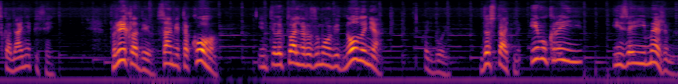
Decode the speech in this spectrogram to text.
складання пісень. Прикладів саме такого інтелектуально-розумового відновлення ходьбою достатньо і в Україні, і за її межами.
